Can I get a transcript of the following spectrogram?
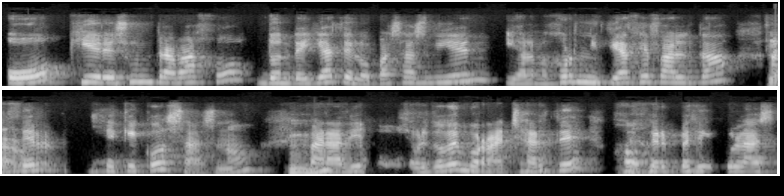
O quieres un trabajo donde ya te lo pasas bien y a lo mejor ni te hace falta hacer no sé qué cosas, ¿no? Para sobre todo emborracharte o ver películas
